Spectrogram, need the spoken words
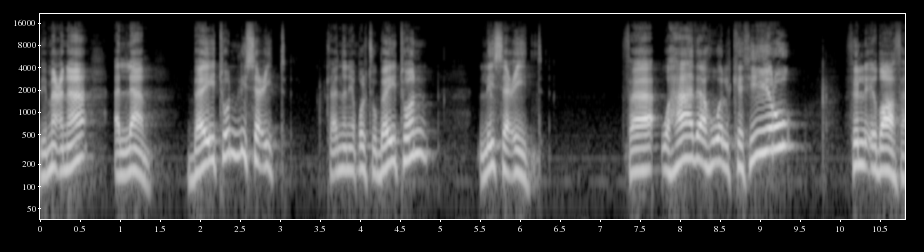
بمعنى اللام. بيت لسعيد كأنني قلت بيت لسعيد. ف وهذا هو الكثير في الإضافة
